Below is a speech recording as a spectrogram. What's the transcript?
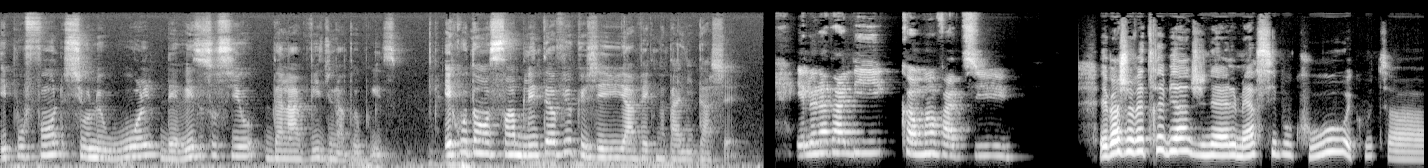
et profonde sur le rôle des réseaux sociaux dans la vie d'une entreprise. Écoutons ensemble l'interview que j'ai eue avec Nathalie Tachet. Hello Nathalie, comment vas-tu? Eh ben, je vais très bien, Junelle. Merci beaucoup. Écoute, euh,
